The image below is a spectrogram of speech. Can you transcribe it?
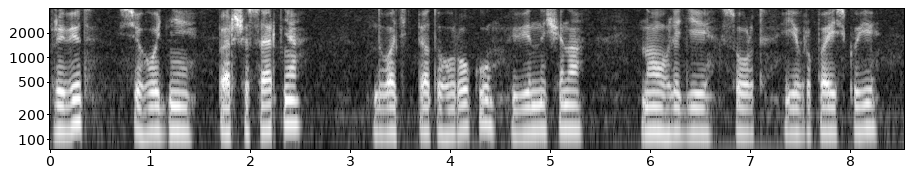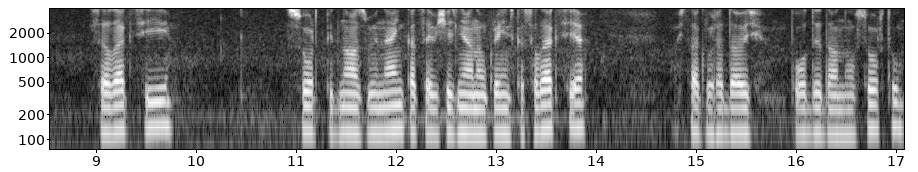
привіт! Сьогодні 1 серпня 25-го року Вінниччина на огляді сорт європейської селекції. Сорт під назвою Ненька. Це вітчизняна українська селекція. Ось так виглядають плоди даного сорту.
